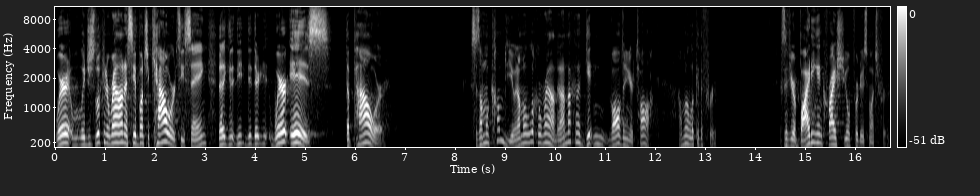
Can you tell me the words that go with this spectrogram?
Where we're just looking around and see a bunch of cowards, he's saying. Where is the power? He says, I'm going to come to you and I'm going to look around and I'm not going to get involved in your talk. I'm going to look at the fruit. Because if you're abiding in Christ, you'll produce much fruit.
